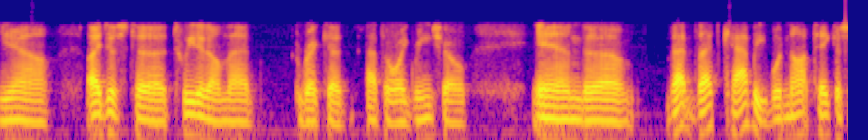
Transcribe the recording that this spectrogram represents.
Yeah. I just uh, tweeted on that Rick, at, at the Roy Green Show, and uh, that that cabbie would not take us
